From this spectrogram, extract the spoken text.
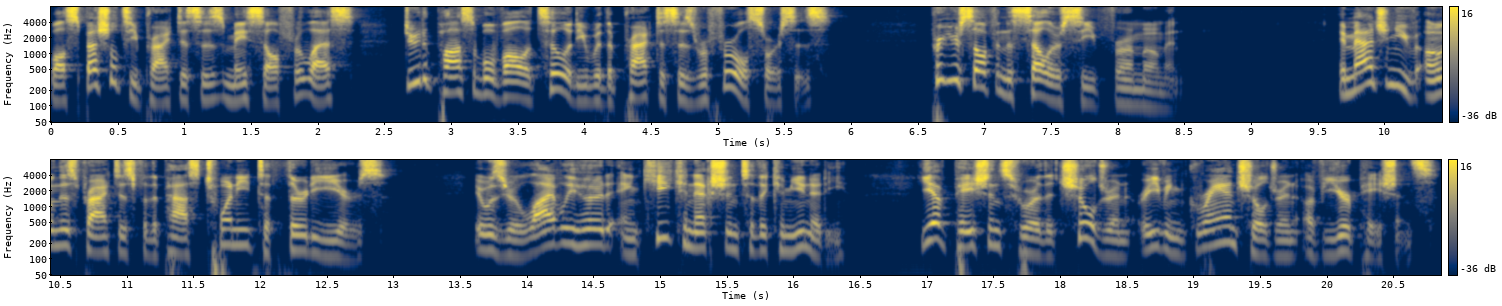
while specialty practices may sell for less due to possible volatility with the practice's referral sources. Put yourself in the seller's seat for a moment. Imagine you've owned this practice for the past 20 to 30 years. It was your livelihood and key connection to the community. You have patients who are the children or even grandchildren of your patients.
